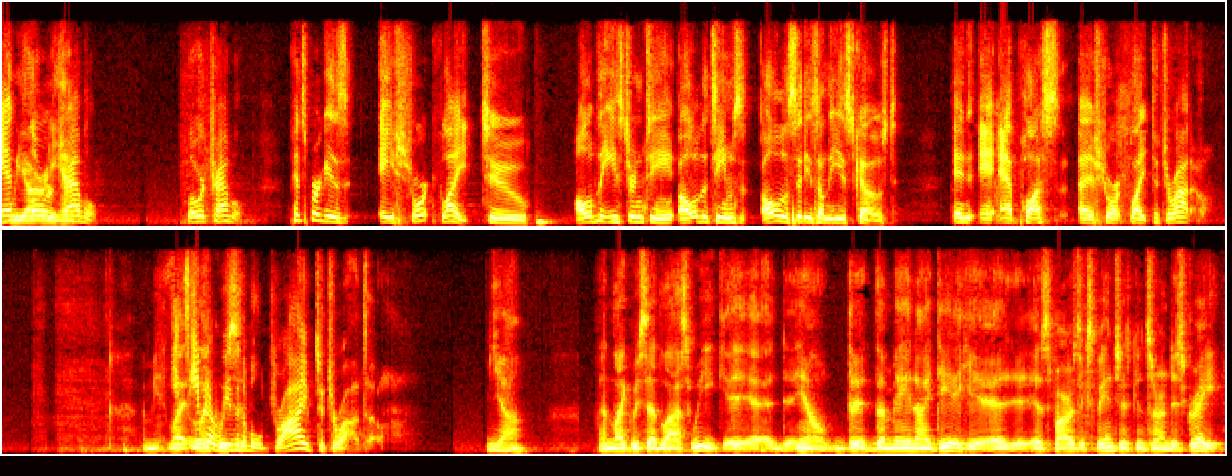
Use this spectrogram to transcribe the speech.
and we lower already have- travel. Lower travel. Pittsburgh is a short flight to all of the eastern team, all of the teams, all of the cities on the East Coast, and, and plus a short flight to Toronto. I mean, like, it's even like a we said- reasonable drive to Toronto. Yeah. And like we said last week, eh, you know, the the main idea here, eh, as far as expansion is concerned, is great,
